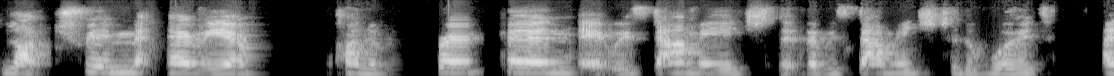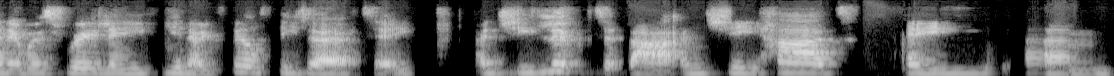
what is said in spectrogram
like trim area kind of broken. It was damaged. That there was damage to the wood, and it was really you know filthy dirty. And she looked at that, and she had a um,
